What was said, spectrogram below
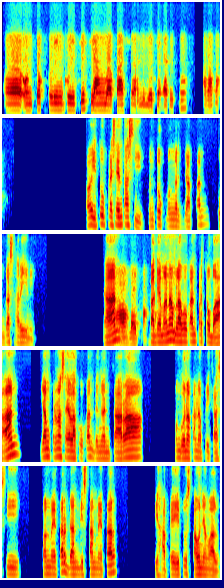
Uh, untuk link kuisis yang Bapak share di GCR itu apa, Pak? Oh, itu presentasi untuk mengerjakan tugas hari ini. Dan oh, baik, Pak. bagaimana melakukan percobaan yang pernah saya lakukan dengan cara menggunakan aplikasi meter dan distant meter di HP itu setahun yang lalu.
